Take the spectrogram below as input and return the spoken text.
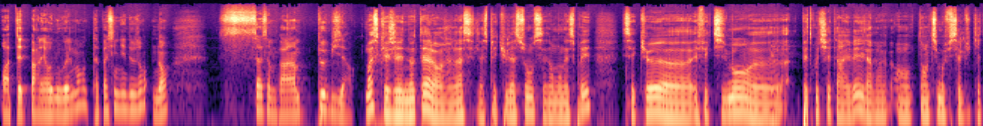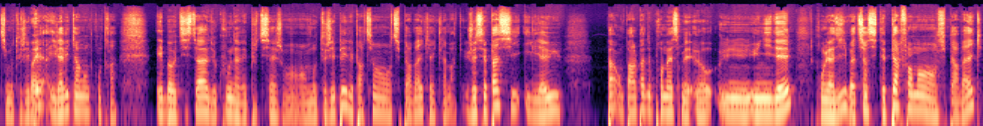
on va peut-être parler renouvellement, t'as pas signé deux ans? Non. Ça, ça me paraît un peu bizarre. Moi, ce que j'ai noté, alors là, c'est de la spéculation, c'est dans mon esprit, c'est que euh, effectivement, euh, Petrucci est arrivé, il avait en- dans le team officiel du Ducati MotoGP, Ouais. il avait qu'un an de contrat. Et Bautista, du coup, n'avait plus de siège en, en MotoGP, il est parti en Superbike avec la marque. Je sais pas si il y a eu, pas, on parle pas de promesse, mais euh, une, une idée qu'on lui a dit, bah tiens, si t'es performant en Superbike,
